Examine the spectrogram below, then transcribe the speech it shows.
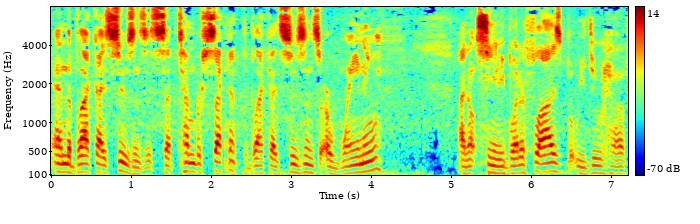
and the Black Eyed Susans. It's September 2nd. The Black Eyed Susans are waning. I don't see any butterflies, but we do have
